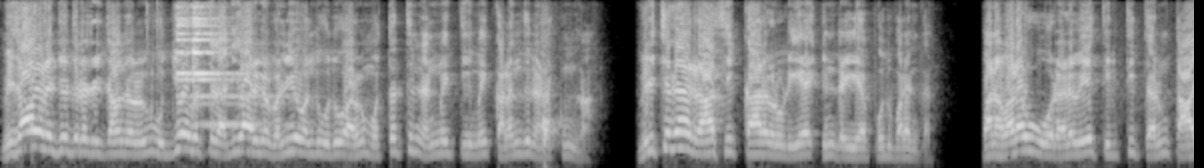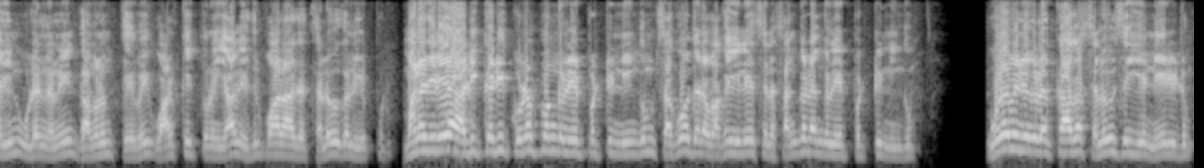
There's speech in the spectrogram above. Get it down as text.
விசாக நட்சத்திரத்தை சார்ந்தவர்களுக்கு உத்தியோகத்தில் அதிகாரிகள் வழியே வந்து உதவுவார்கள். மொத்தத்தில் நன்மை தீமை கலந்து நடக்கும் நான் விருச்சக ராசிக்காரர்களுடைய இன்றைய பொது பலன்கள். பண வரவு ஓரளவே திருப்தி தரும் தாயின் உடல்நிலையில் கவனம் தேவை வாழ்க்கை துணையால் எதிர்பாராத செலவுகள் ஏற்படும். மனதிலே அடிக்கடி குழப்பங்கள் ஏற்பட்டு நீங்கும் சகோதர வகையிலே சில சங்கடங்கள் ஏற்பட்டு நீங்கும். உறவினர்களுக்காக செலவு செய்ய நேரிடும்.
